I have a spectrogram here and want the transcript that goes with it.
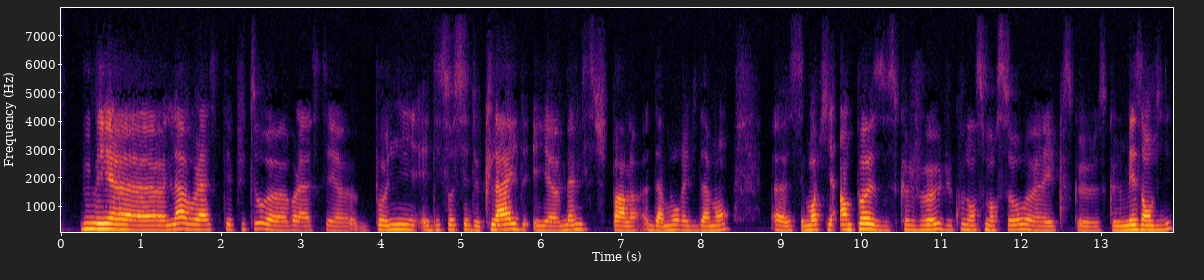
Mais là, voilà, c'était plutôt, voilà, c'est Bonnie est dissociée de Clyde et même si je parle d'amour évidemment, euh, c'est moi qui impose ce que je veux du coup dans ce morceau euh, et ce que, ce que mes envies.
